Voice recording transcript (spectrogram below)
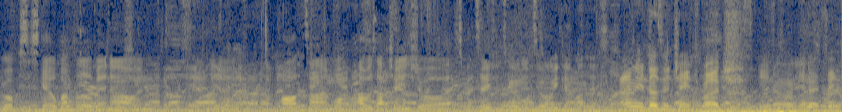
we've obviously scaled back a little bit now and you know, part time. What, how has that changed your expectations going into a weekend like this? I mean, it doesn't change much. You know, I mean, I think,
